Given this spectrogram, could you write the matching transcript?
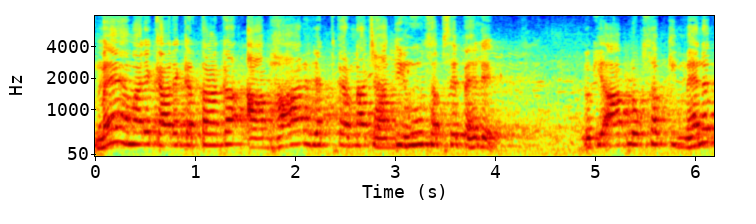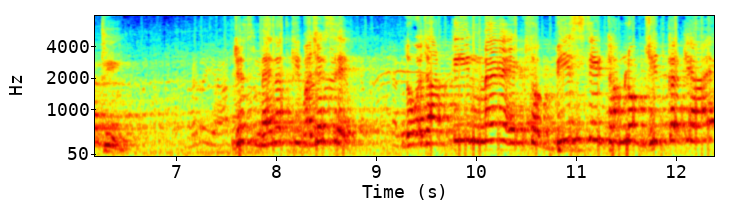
मैं हमारे कार्यकर्ता का आभार व्यक्त करना चाहती हूँ सबसे पहले, क्योंकि आप लोग सबकी मेहनत थी। जिस मेहनत की वजह से 2003 में 120 सीट हम लोग जीत करके आए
